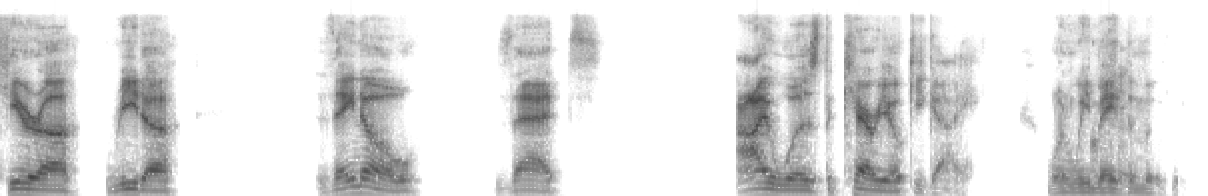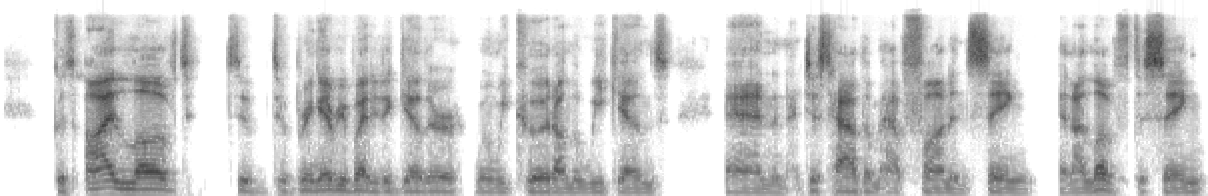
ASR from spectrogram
Kiera, Rita, they know that I was the karaoke guy when we okay. made the movie because I loved to to bring everybody together when we could on the weekends and just have them have fun and sing. And I love to sing.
